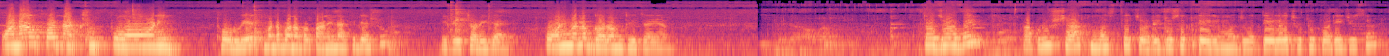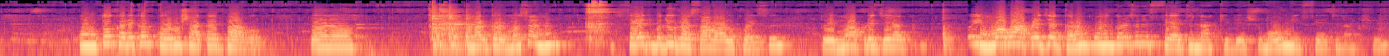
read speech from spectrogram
કોના ઉપર નાખશું પોણી. થોડું એક મતલબ આના પર પાણી નાખી દેશું. એટલે ચડી જાય. પોણી મતલબ ગરમ થઈ જાય એમ. તો જો ભાઈ, આપણું શાક મસ્ત ચડી જશે, તેલમાં જો તેલ છૂટું પડી જશે. આમ તો ખરેખર કોરું શાક જ ભાવો. પણ અમારા ઘરમાં છે ને, સહેજ બધું રસાવાળું હોય છે. તો એમાં આપણે જે એમાં હવે આપણે જે ગરમ પાણી કરે છે ને, સહેજ નાખી દઈશું બહુ નહીં, સહેજ નાખશું.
